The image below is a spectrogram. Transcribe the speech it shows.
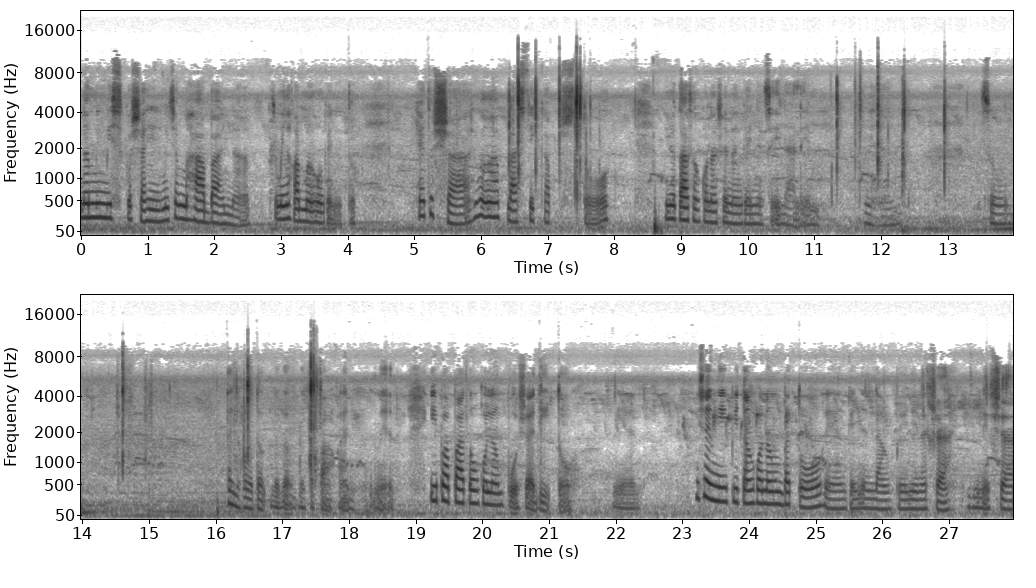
namimiss ko siya. Minsan mahaba na. So, may nakabang ako ganito. Ito siya. Yung mga plastic cups to. Pinutasan ko na siya ng ganyan sa ilalim. Ayan. So, ay, naku, nagtapakan. Ayan. Ipapatong ko lang po siya dito. Ayan. Isa nipitan ko ng bato. Ayan, ganyan lang. Pwede na siya. Hindi na siya.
